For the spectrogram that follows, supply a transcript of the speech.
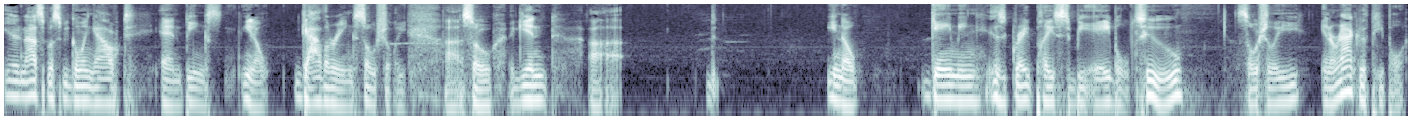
You're not supposed to be going out and being, you know, gathering socially. Uh, so again, uh, you know, gaming is a great place to be able to socially interact with people.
